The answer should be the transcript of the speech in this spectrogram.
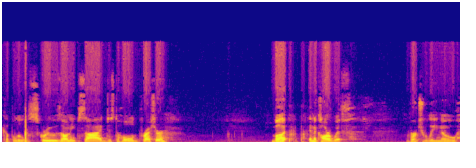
couple little screws on each side just to hold pressure. But in a car with virtually no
